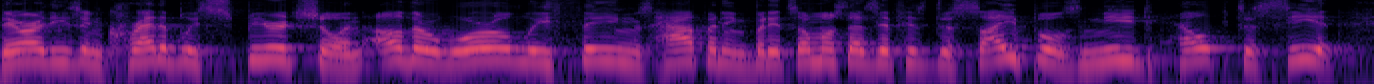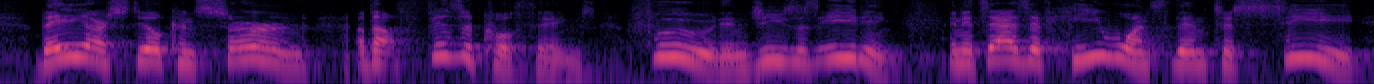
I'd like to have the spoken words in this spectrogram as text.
There are these incredibly spiritual and otherworldly things happening, but it's almost as if his disciples need help to see it. They are still concerned about physical things, food and Jesus eating. And it's as if he wants them to see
